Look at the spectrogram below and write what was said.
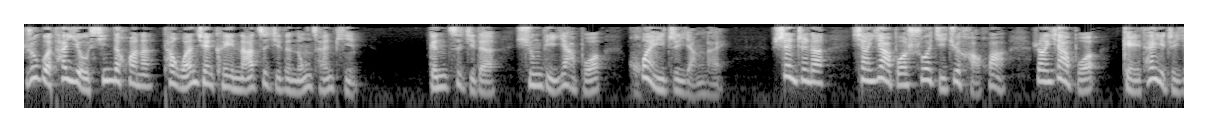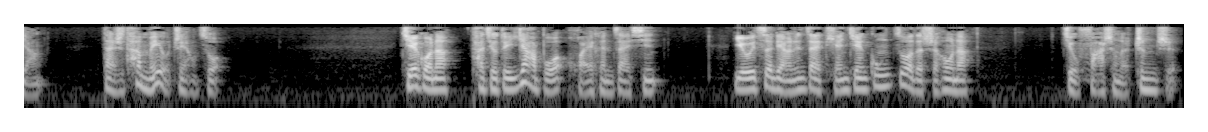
如果他有心的话呢，他完全可以拿自己的农产品跟自己的兄弟亚伯换一只羊来，甚至呢向亚伯说几句好话，让亚伯给他一只羊。但是他没有这样做，结果呢，他就对亚伯怀恨在心。有一次，两人在田间工作的时候呢，就发生了争执。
